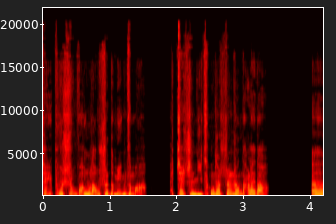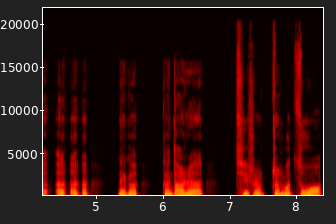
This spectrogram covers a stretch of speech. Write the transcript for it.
这不是王老师的名字吗？这是你从他身上拿来的？”“嗯嗯嗯，那个甘大人，其实这么做，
